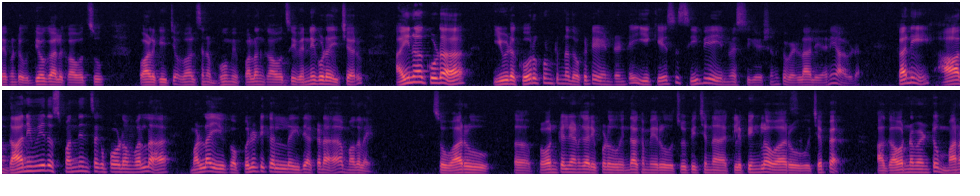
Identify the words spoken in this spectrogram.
లేకుంటే ఉద్యోగాలు కావచ్చు వాళ్ళకి ఇవ్వాల్సిన భూమి పొలం కావచ్చు ఇవన్నీ కూడా ఇచ్చారు. అయినా కూడా ఈవిడ కోరుకుంటున్నది ఒకటే ఏంటంటే ఈ కేసు సిబిఐ ఇన్వెస్టిగేషన్కి వెళ్ళాలి అని ఆవిడ. కానీ ఆ దాని మీద స్పందించకపోవడం వల్ల మళ్ళీ ఈ యొక్క పొలిటికల్ ఇది అక్కడ మొదలైంది. సో వారు పవన్ కళ్యాణ్ గారు ఇప్పుడు ఇందాక మీరు చూపించిన క్లిప్పింగ్లో వారు చెప్పారు. ఆ గవర్నమెంట్ మన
